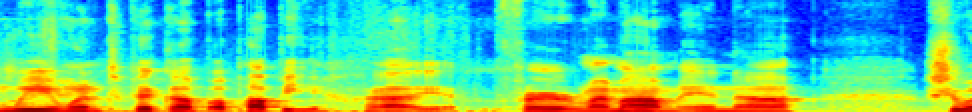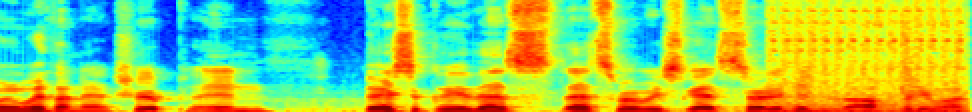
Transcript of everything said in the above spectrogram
we went to pick up a puppy for my mom, and she went with on that trip, and basically that's that's where we got started hitting it off pretty much.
